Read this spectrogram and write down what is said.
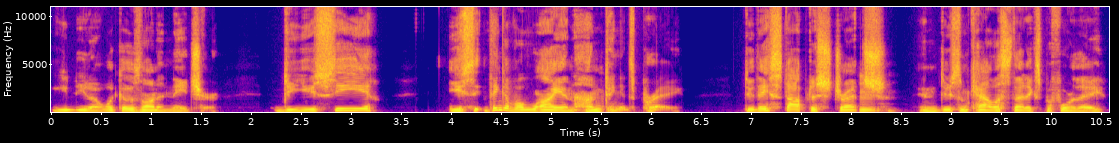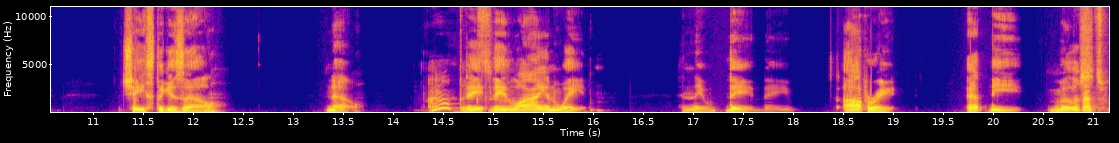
you you know what goes on in nature. Do you see you see think of a lion hunting its prey. do they stop to stretch and do some calisthenics before they chase the gazelle? No. I don't think They so. they lie in wait. And they they they operate at the most That's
